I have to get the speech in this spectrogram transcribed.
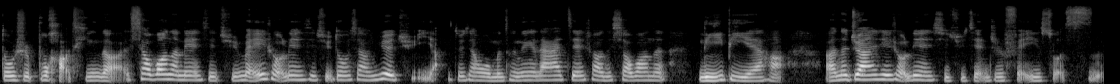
都是不好听的。肖邦的练习曲，每一首练习曲都像乐曲一样，就像我们曾经给大家介绍的肖邦的《离别》哈啊，那居然是一首练习曲，简直匪夷所思。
